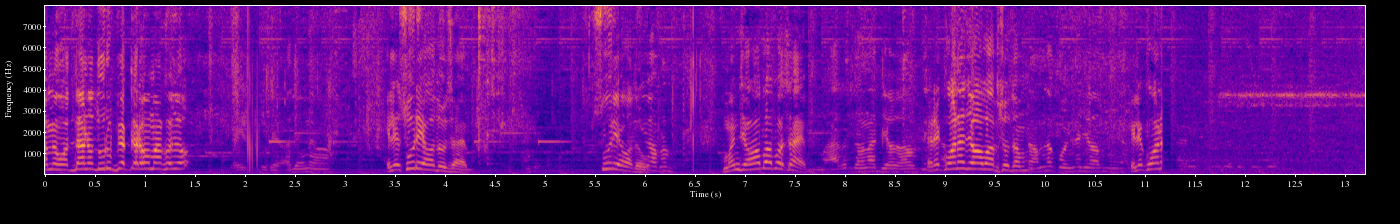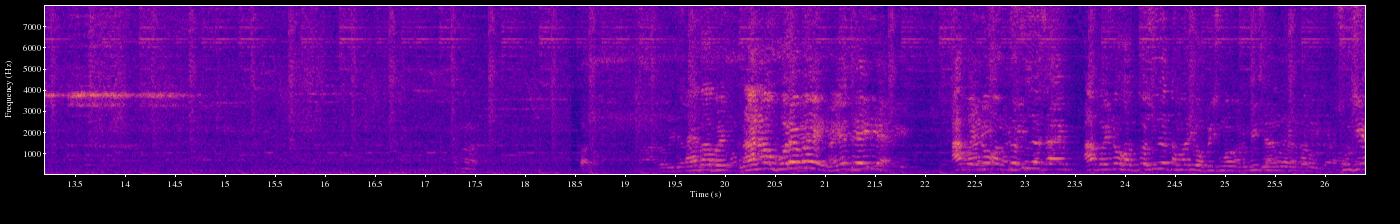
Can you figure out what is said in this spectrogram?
તમે હોદ્દાનો દુરુપયોગ કરવા માંગો છો? ને. એટલે શું રહેવા દો સાહેબ? શું રહેવા દઉં? મને જવાબ આપો સાહેબ. મારે અરે કોને જવાબ આપશો તમે? તમને કોઈને જવાબ નહીં એટલે કોને? સાહેબ આ ભાઈ ના ના ઊભો રે ભાઈ. અહીંયા થઈ ગયા. આ ભાઈનો હોદ્દો શું છે સાહેબ? આ ભાઈનો હોદ્દો શું છે તમારી ઓફિસમાં? શું છે?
